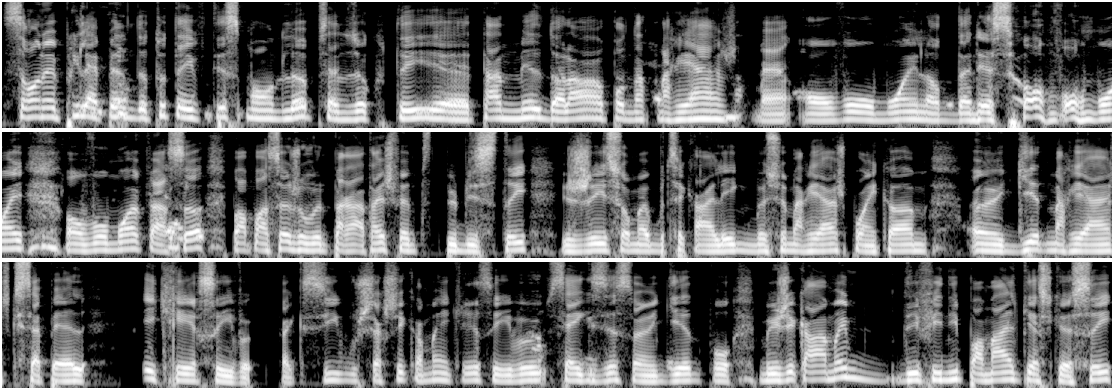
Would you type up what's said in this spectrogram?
si on a pris la peine de tout inviter ce monde-là, puis ça nous a coûté euh, tant de mille dollars pour notre mariage, ben, on va au moins leur donner ça, on va au moins, on va au moins faire ça. Pour en passer, j'ouvre une parenthèse, je fais une petite publicité. J'ai sur ma boutique en ligne, monsieurmariage.com, un guide mariage qui s'appelle écrire ses vœux. Fait que si vous cherchez comment écrire ses vœux, ça existe un guide pour. Mais j'ai quand même défini pas mal qu'est-ce que c'est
